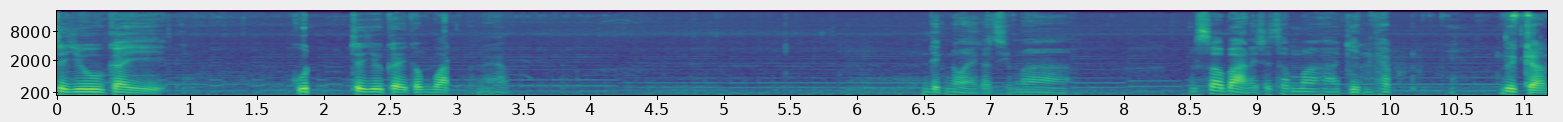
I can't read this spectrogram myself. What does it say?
จะอยู่ใกล้กุดจะอยู่ใกล้กับวัดนะครับ เด็กหน่อยก็สิมาหรือชาบานก็จะทำมาหากินครับ ด้วยการ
